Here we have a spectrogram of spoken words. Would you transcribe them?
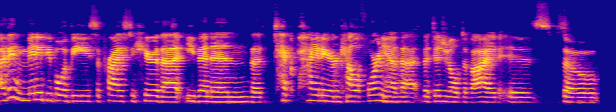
I think many people would be surprised to hear that even in the tech pioneer mm-hmm. California, mm-hmm. that the digital divide is so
